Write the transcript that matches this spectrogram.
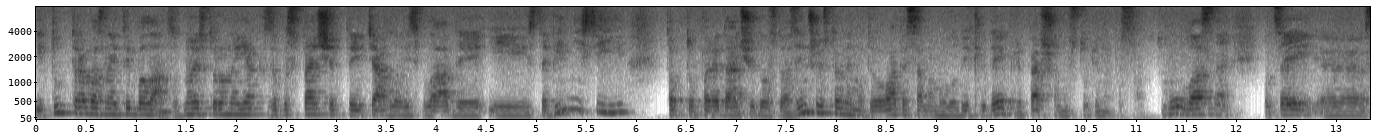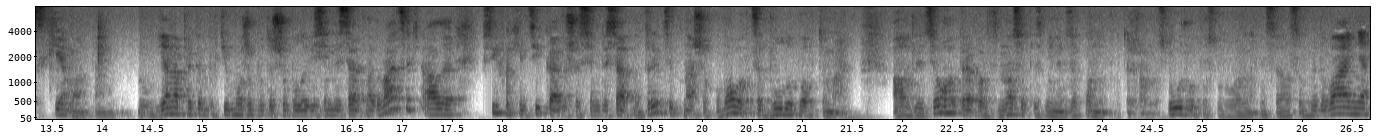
І тут треба знайти баланс. З одної сторони, як забезпечити тягловість влади і стабільність її, тобто передачу досвіду, а з іншої сторони мотивувати саме молодих людей при першому вступі на посаду. Тому, власне, оцей е, схема там. Ну я, наприклад, хотів може бути, що було 80 на 20, але всі фахівці кажуть, що 70 на 30 в наших умовах це було б оптимально. Але для цього треба вносити зміни в закон про державну службу, про службу органах місцевого самоврядування,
